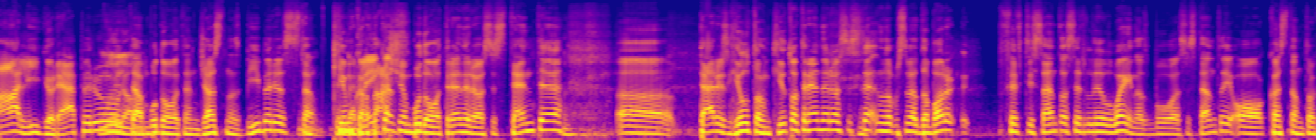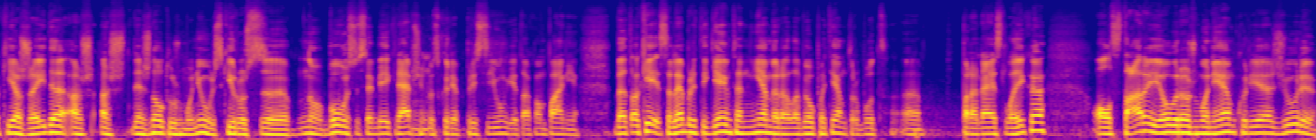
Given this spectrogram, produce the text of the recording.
A lygio reperių, Nu jo. ten būdavo ten Justinas Bieberis, ten Nu, Kim Timberlake'as. Kardashian būdavo trenerio asistentė, uh, Paris Hilton kito trenerio asistentė, nu, dabar 50 Centas ir Lil Wayne'as buvo asistentai, o kas ten tokie žaidė, aš, aš nežinau tų žmonių, išskyrus, e, nu, buvusius MBA krepšininkus, mm. kurie prisijungė į tą kompaniją. Bet, okei, okay, Celebrity Game ten jiem yra labiau patiems turbūt uh, praleis laiką, All Starai jau yra žmonėm, kurie žiūri.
